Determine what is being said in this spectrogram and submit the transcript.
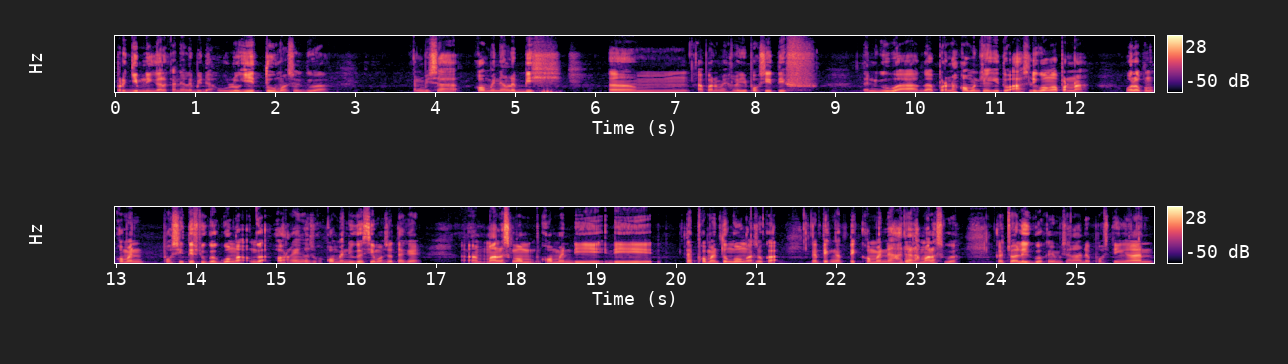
pergi meninggalkannya lebih dahulu. Gitu maksud gua. Kan bisa komen yang lebih um, apa namanya lebih positif. Dan gua nggak pernah komen kayak gitu. Asli gua nggak pernah. Walaupun komen positif juga gua nggak nggak orangnya nggak suka komen juga sih. Maksudnya kayak um, males ngom komen di di tab komen tuh gua nggak suka. Ngetik-ngetik komennya adalah malas gua. Kecuali gua kayak misalnya ada postingan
